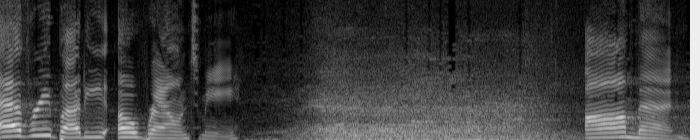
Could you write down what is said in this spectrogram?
everybody around me. Amen.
